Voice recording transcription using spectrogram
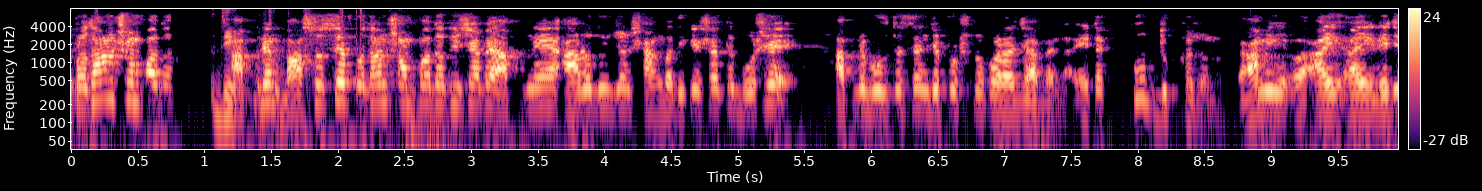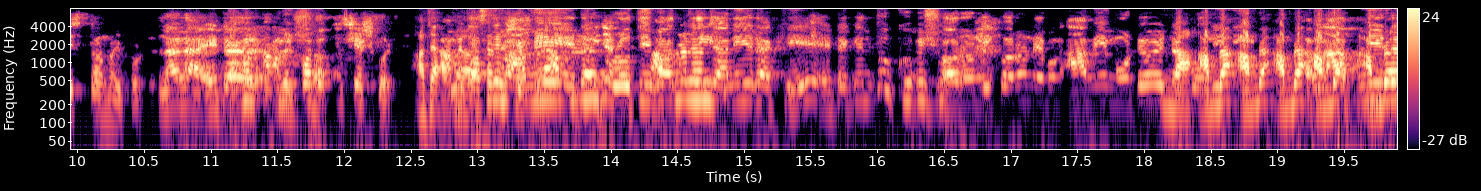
প্রধান সম্পাদক আপনি বাসসের প্রধান সম্পাদক হিসাবে আপনি আরও দুইজন সাংবাদিকের সাথে বসে আপনি বলতেছেন যে প্রশ্ন করা যাবে না। এটা খুব দুঃখজনক। আমি I I register my protest না না এটা আমি কথাটা শেষ করি। আচ্ছা আমি কথাটা তাসলিম, শেষ আমি নিজে- প্রতিবাদটা জানিয়ে রাখি এটা কিন্তু খুবই সরলীকরণ এবং আমি মোটেও এটা আমরা আমরা আমরা আমরা আমরা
